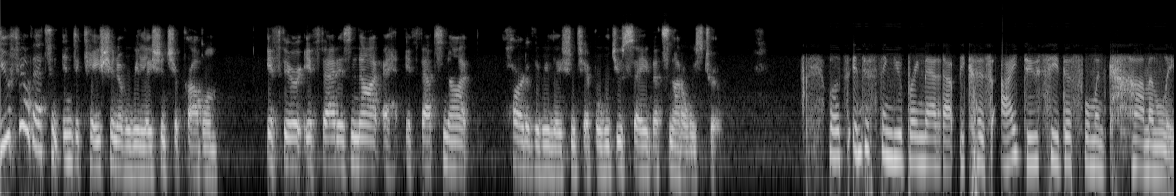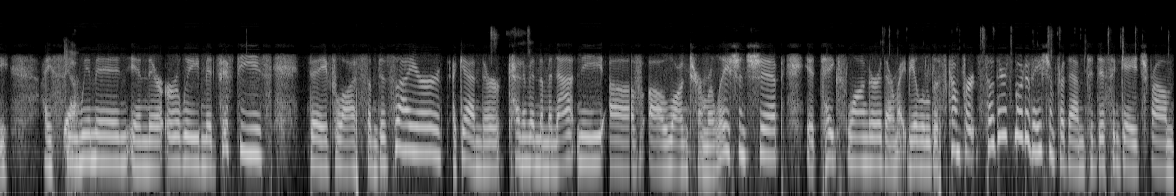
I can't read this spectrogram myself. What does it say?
do you feel that's an indication of a relationship problem? If there, if that is not, a, if that's not part of the relationship, or would you say that's not always true? Well, it's interesting you bring that up because I do see this woman commonly. I see yeah. women in their early mid 50s They've lost some desire. Again, they're kind of in the monotony of a long-term relationship. It takes longer. There might be a little discomfort. So there's motivation for them to disengage from,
